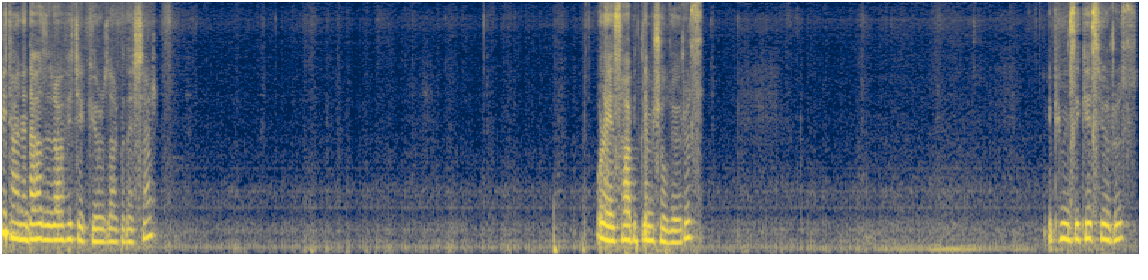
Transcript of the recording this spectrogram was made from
Bir tane daha zürafe çekiyoruz arkadaşlar. Oraya sabitlemiş oluyoruz. İpimizi kesiyoruz.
